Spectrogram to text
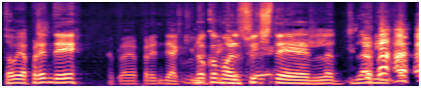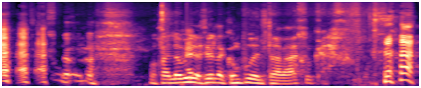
Todavía aprende. Todavía aprende aquí. No como el Switch de la- Lani. No, no. Ojalá hubiera sido la compu del trabajo, carajo.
